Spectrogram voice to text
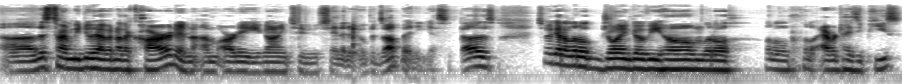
Uh, this time we do have another card, and I'm already going to say that it opens up, and yes, it does. So we got a little Join Govee Home, little little little advertising piece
